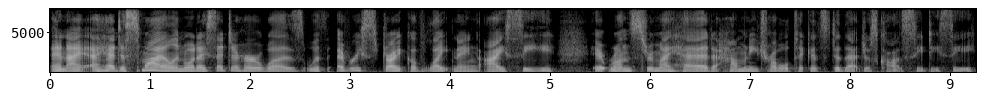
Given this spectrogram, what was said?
And I, I had to smile. And what I said to her was, "With every strike of lightning I see, it runs through my head how many trouble tickets did that just cause CTC?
